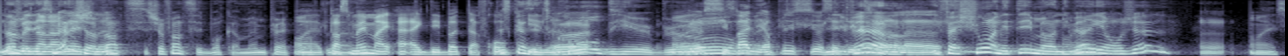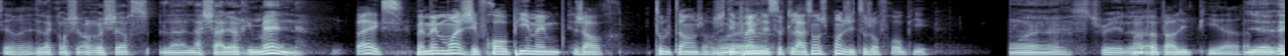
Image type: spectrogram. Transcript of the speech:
Non, mais les dans la semelles chauffantes, chauffantes, c'est bon quand même, peu importe. Ouais, parce que là. même avec, avec des bottes, t'as froid. au Just 'cause it's cold here, bro. C'est pas, en plus, c'était là. il fait chaud en été, mais en hiver, il- on gèle. Ouais, c'est vrai. C'est là qu'on ch- on recherche la, la chaleur humaine. Facts. Mais même moi, j'ai froid aux pieds, même genre tout le temps. Genre, j'ai des problèmes de circulation, je pense que j'ai toujours froid aux pieds. Ouais, hein, straight On va pas up. parler de là. Yeah.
